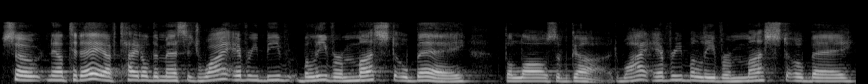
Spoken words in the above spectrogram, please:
So now today I've titled the message, Why Every Believer Must Obey the Laws of God. Why every believer must obey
